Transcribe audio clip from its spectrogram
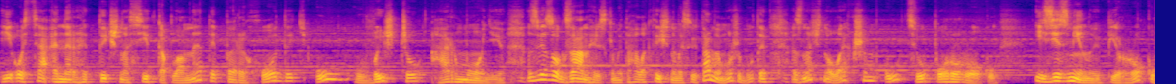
І ось ця енергетична сітка планети переходить у вищу гармонію. Зв'язок з ангельськими та галактичними світами може бути значно легшим у цю пору року. І зі зміною пір року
